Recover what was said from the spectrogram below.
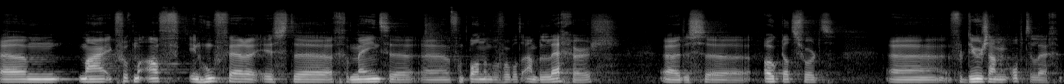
Um, maar ik vroeg me af in hoeverre is de gemeente uh, van plan bijvoorbeeld aan beleggers dus ook dat soort verduurzaming op te leggen.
